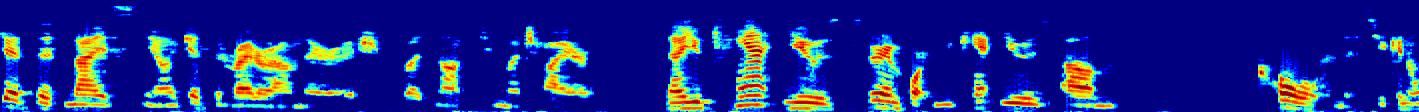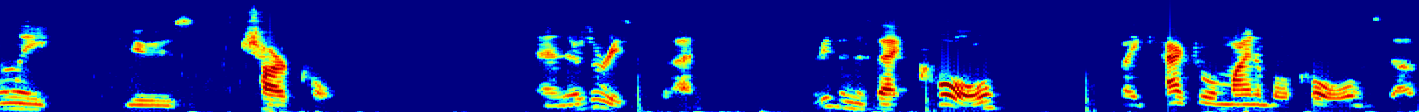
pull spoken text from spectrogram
gets it nice, you know, it gets it right around there-ish, but not too much higher. Now you can't use, it's very important, you can't use um, coal in this. You can only use charcoal. And there's a reason for that. The reason is that coal, like actual mineable coal and stuff,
